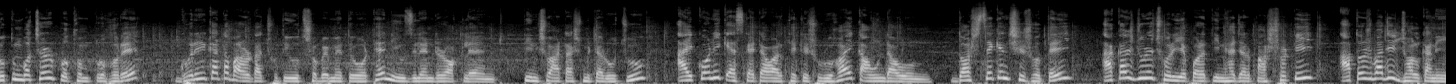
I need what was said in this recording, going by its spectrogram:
নতুন বছরের প্রথম প্রহরে ঘড়ির কাটা বারোটা ছুটি উৎসবে মেতে ওঠে নিউজিল্যান্ডের অকল্যান্ড তিনশো আটাশ মিটার উঁচু, আইকনিক স্কাই টাওয়ার থেকে শুরু হয় কাউন্টডাউন। দশ সেকেন্ড শেষ হতেই আকাশ জুড়ে ছড়িয়ে পড়ে তিন হাজার পাঁচশোটি আতসবাজির ঝলকানি।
